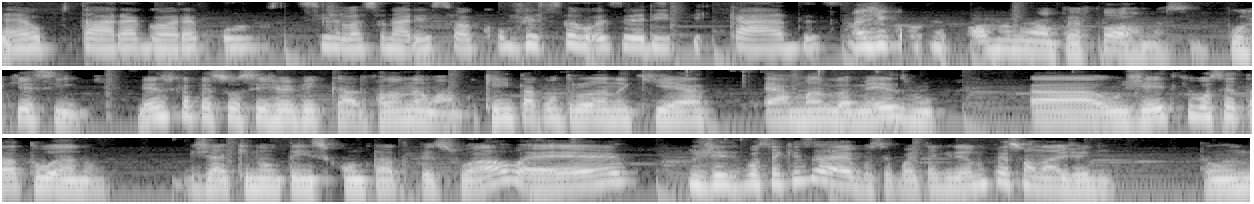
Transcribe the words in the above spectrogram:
é, optar agora por se relacionarem só com pessoas verificadas. Mas de qualquer forma não é uma performance. Porque assim, mesmo que a pessoa seja verificada, falando, não, quem tá controlando aqui é, é a Amanda mesmo, ah, o jeito que você tá atuando, já que não tem esse contato pessoal, é do jeito que você quiser. Você pode estar criando um personagem ali. Então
